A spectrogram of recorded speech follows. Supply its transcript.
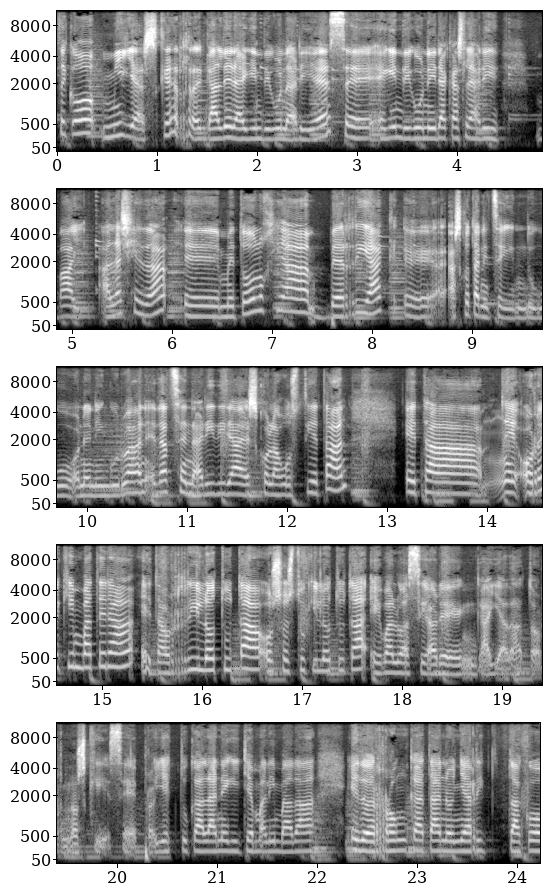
Azteko mila esker galdera egin digunari, ez? E, egin digun irakasleari. Bai, alaxe da, e, metodologia berriak e, askotan hitz egin dugu honen inguruan, edatzen ari dira eskola guztietan, Eta e, horrekin batera, eta horri lotuta, oso estuki lotuta, evaluazioaren gaia dator, noski, ze proiektuka lan egiten malin bada, edo erronkatan oinarritutako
